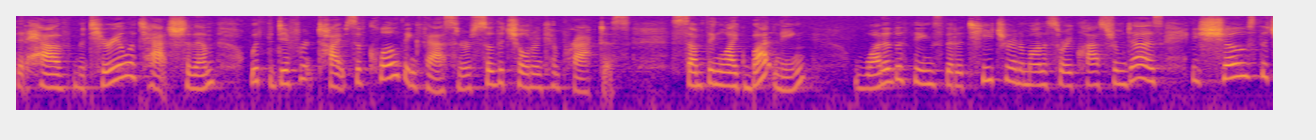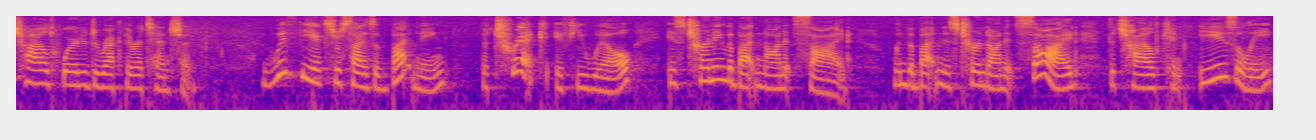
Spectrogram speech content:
that have material attached to them with the different types of clothing fasteners so the children can practice. Something like buttoning one of the things that a teacher in a Montessori classroom does is shows the child where to direct their attention. With the exercise of buttoning, the trick, if you will, is turning the button on its side. When the button is turned on its side, the child can easily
